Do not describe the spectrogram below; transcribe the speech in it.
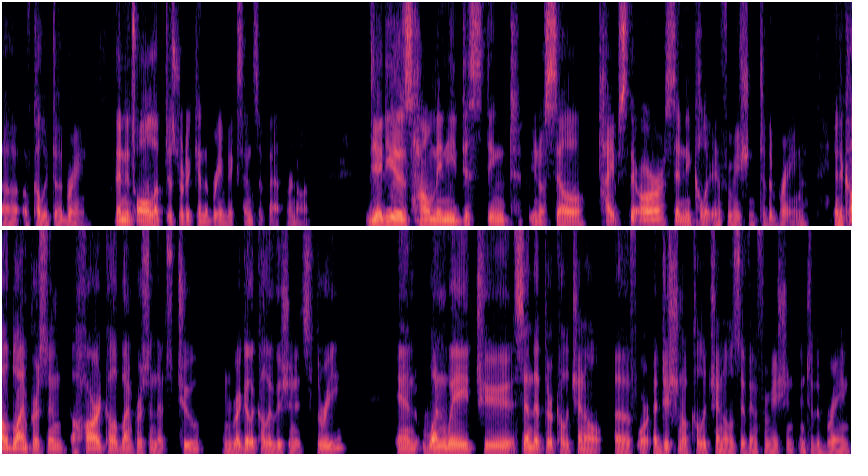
uh, of color to the brain. Then it's all up to sort of can the brain make sense of that or not. The idea is how many distinct, you know, cell types there are sending color information to the brain. In a colorblind person, a hard colorblind person, that's two. In regular color vision, it's three. And one way to send that third color channel of or additional color channels of information into the brain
